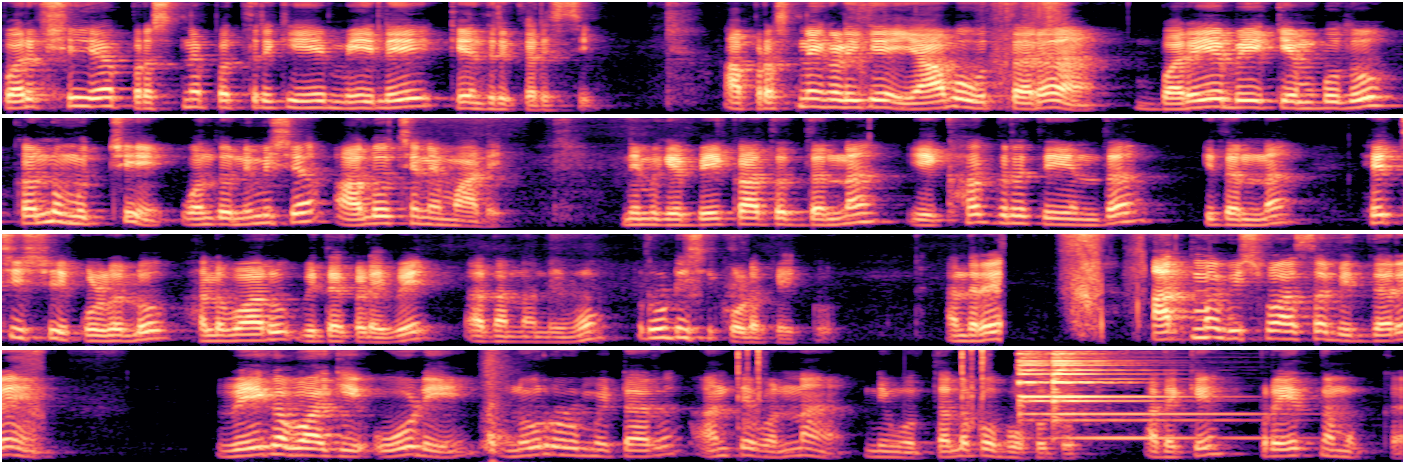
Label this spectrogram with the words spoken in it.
ಪರೀಕ್ಷೆಯ ಪ್ರಶ್ನೆ ಪತ್ರಿಕೆಯ ಮೇಲೆ ಕೇಂದ್ರೀಕರಿಸಿ. ಆ ಪ್ರಶ್ನೆಗಳಿಗೆ ಯಾವ ಉತ್ತರ ಬರೆಯಬೇಕೆಂಬುದು ಕಣ್ಣು ಮುಚ್ಚಿ ಒಂದು ನಿಮಿಷ ಆಲೋಚನೆ ಮಾಡಿ. ನಿಮಗೆ ಬೇಕಾದದ್ದನ್ನು ಏಕಾಗ್ರತೆಯಿಂದ ಇದನ್ನು ಹೆಚ್ಚಿಸಿಕೊಳ್ಳಲು ಹಲವಾರು ವಿಧಗಳಿವೆ. ಅದನ್ನು ನೀವು ರೂಢಿಸಿಕೊಡಬೇಕು. ಅಂದರೆ ಆತ್ಮವಿಶ್ವಾಸವಿದ್ದರೆ ವೇಗವಾಗಿ ಓಡಿ ನೂರು ಮೀಟರ್ ಅಂತ್ಯವನ್ನು ನೀವು ತಲುಪಬಹುದು. ಅದಕ್ಕೆ ಪ್ರಯತ್ನ ಮುಖ್ಯ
